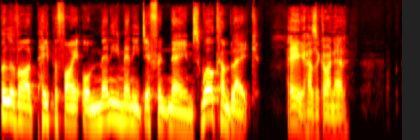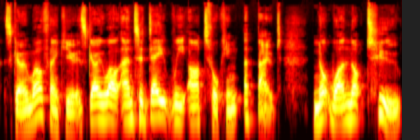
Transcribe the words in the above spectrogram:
Boulevard Paper Fight, or many, many different names. Welcome, Blake. Hey, how's it going, Ed? It's going well, thank you. It's going well. And today we are talking about not one, not two,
